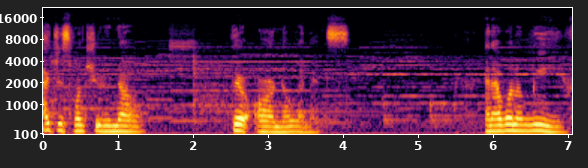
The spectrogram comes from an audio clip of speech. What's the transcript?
I just want you to know there are no limits. And I want to leave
